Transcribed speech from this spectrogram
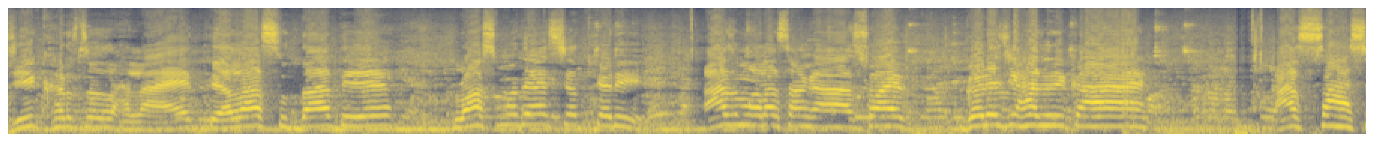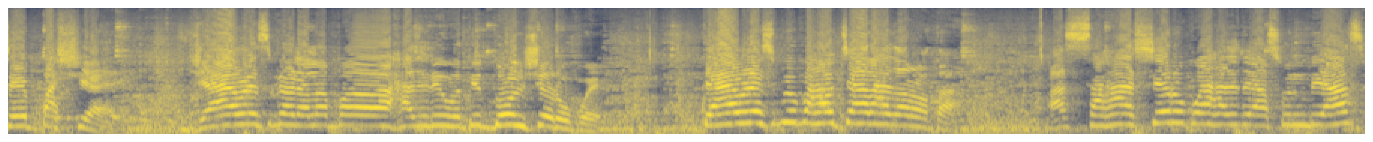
जे खर्च झाला आहे त्याला सुद्धा ते लॉसमध्ये आहेत शेतकरी. आज मला सांगा स्वाय गड्याची हाजरी काय? आज सहाशे पाचशे आहे. ज्यावेळेस गड्याला प हाजरी होती दोनशे रुपये. त्यावेळेस बी भाव चार हजार होता. आज सहाशे रुपये हाजरी असून बी आज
